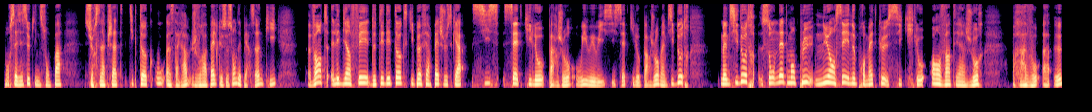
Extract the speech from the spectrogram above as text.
Pour celles et ceux qui ne sont pas sur Snapchat, TikTok ou Instagram, je vous rappelle que ce sont des personnes qui vantent les bienfaits de tes détox qui peuvent faire perdre jusqu'à 6-7 kilos par jour. Oui, oui, oui, 6-7 kilos par jour, même si d'autres même si d'autres sont nettement plus nuancés et ne promettent que 6 kilos en 21 jours. Bravo à eux.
